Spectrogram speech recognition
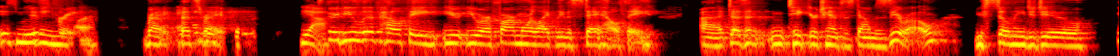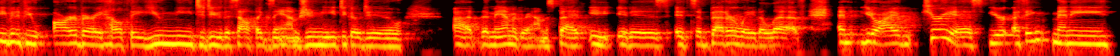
is moving free. More. Right, that's right. Yeah. So if you live healthy, you, you are far more likely to stay healthy. Uh, it doesn't take your chances down to zero. You still need to do, even if you are very healthy, you need to do the self exams. You need to go do uh, the mammograms, but it is it's a better way to live. And you know, I'm curious. You're, I think many,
